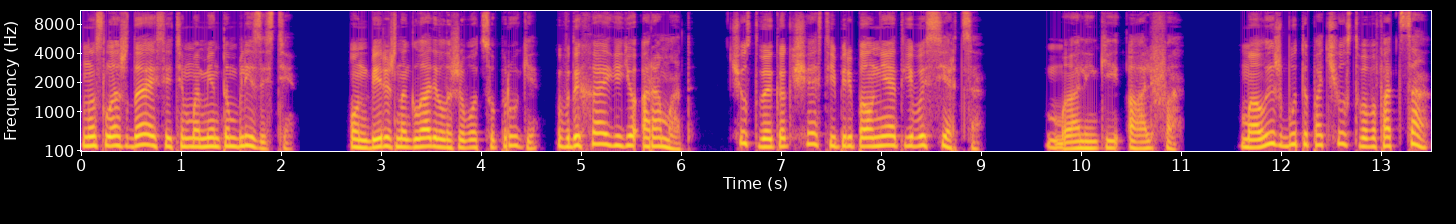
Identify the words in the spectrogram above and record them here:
наслаждаясь этим моментом близости. Он бережно гладил живот супруги, вдыхая ее аромат, чувствуя, как счастье переполняет его сердце. Маленький Альфа. Малыш, будто почувствовав отца,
